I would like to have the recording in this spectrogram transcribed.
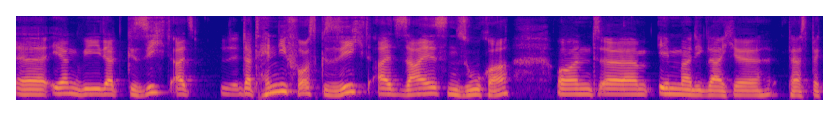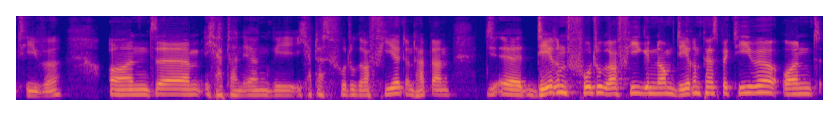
äh, irgendwie das Gesicht als das Handy vors Gesicht, als sei es ein Sucher und ähm, immer die gleiche Perspektive. Und ähm, ich habe dann irgendwie, ich habe das fotografiert und habe dann äh, deren Fotografie genommen, deren Perspektive und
